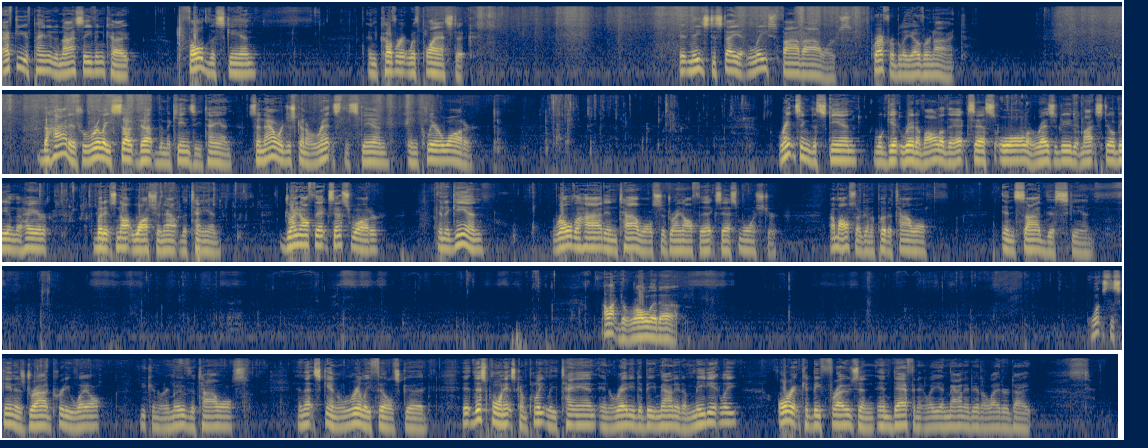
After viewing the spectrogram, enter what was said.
After you've painted a nice even coat, fold the skin and cover it with plastic. It needs to stay at least five hours, preferably overnight. The hide has really soaked up the McKenzie tan, so now we're just going to rinse the skin in clear water. Rinsing the skin will get rid of all of the excess oil or residue that might still be in the hair, but it's not washing out the tan. Drain off the excess water, and again, roll the hide in towels to drain off the excess moisture. I'm also going to put a towel inside this skin. I like to roll it up. Once the skin is dried pretty well, you can remove the towels and that skin really feels good. At this point it's completely tan and ready to be mounted immediately or it could be frozen indefinitely and mounted at a later date.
